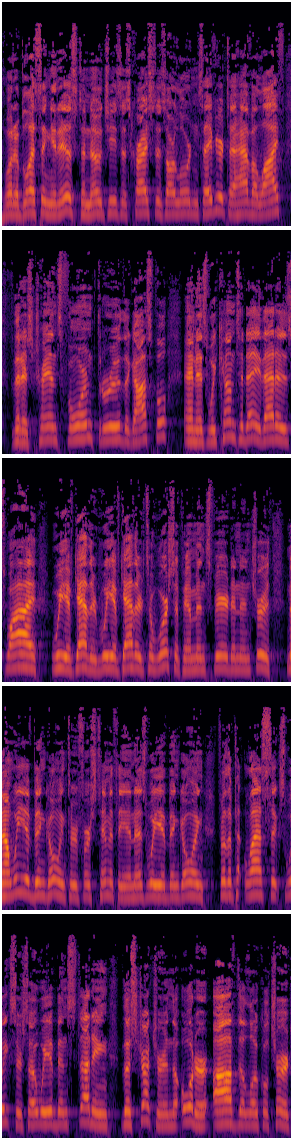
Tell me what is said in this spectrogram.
What a blessing it is to know Jesus Christ as our Lord and Savior, to have a life that is transformed through the gospel. And as we come today, that is why we have gathered. We have gathered to worship Him in spirit and in truth. Now, we have been going through 1 Timothy, and as we have been going for the last six weeks or so, we have been studying the structure and the order of the local church.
